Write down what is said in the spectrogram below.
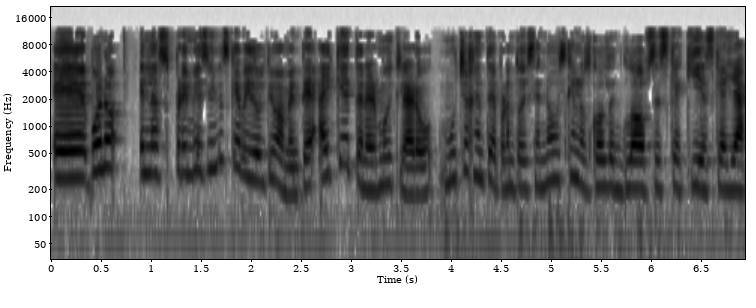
Eh, bueno, en las premiaciones que ha habido últimamente hay que tener muy claro, mucha gente de pronto dice, no, es que en los Golden Globes, es que aquí, es que allá,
